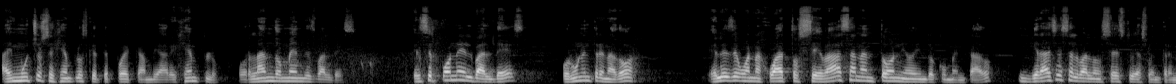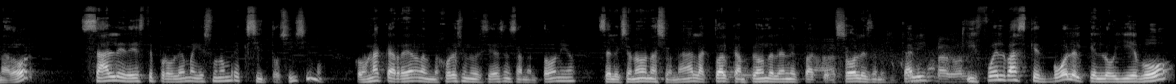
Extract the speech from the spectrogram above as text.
Hay muchos ejemplos que te puede cambiar. Ejemplo, Orlando Méndez Valdés. Él se pone el Valdés por un entrenador. Él es de Guanajuato, se va a San Antonio de indocumentado y gracias al baloncesto y a su entrenador sale de este problema y es un hombre exitosísimo, con una carrera en las mejores universidades en San Antonio, seleccionado nacional, actual campeón de la NPA Soles de Mexicali y fue el básquetbol el que lo llevó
